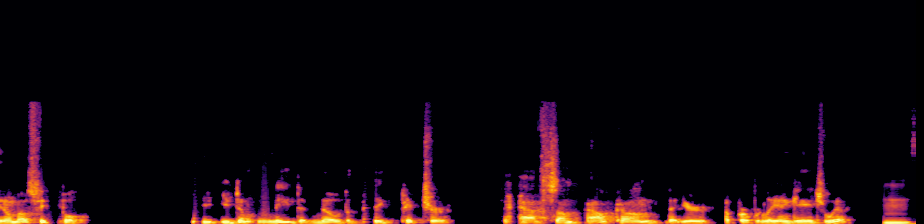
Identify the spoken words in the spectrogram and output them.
you know most people you, you don't need to know the big picture to have some outcome that you're appropriately engaged with Mm.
